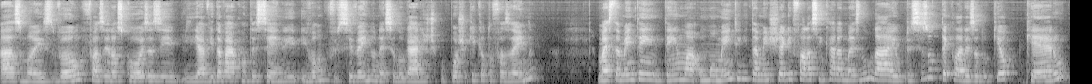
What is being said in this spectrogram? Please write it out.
as mães vão fazendo as coisas e, e a vida vai acontecendo e, e, vão se vendo nesse lugar de tipo, poxa, o que, que eu tô fazendo? Mas também tem, tem uma, um momento em que também chega e fala assim, cara, mas não dá, eu preciso ter clareza do que eu quero,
